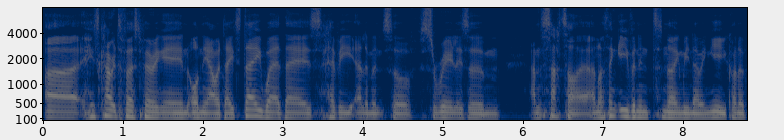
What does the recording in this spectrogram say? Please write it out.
uh, his character first appearing in On the Hour Day Today, where there's heavy elements of surrealism and satire. And I think even into Knowing Me, Knowing You, kind of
